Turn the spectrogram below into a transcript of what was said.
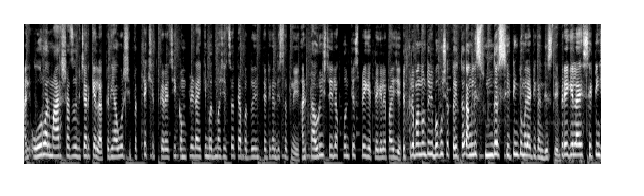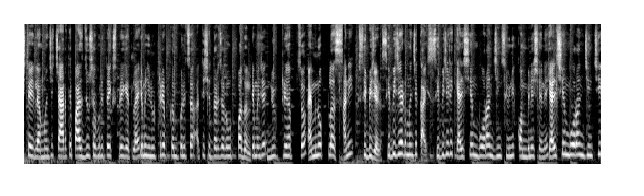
आणि ओव्हरऑल महाराष्ट्राचा विचार केला तर यावर्षी प्रत्येक शेतकऱ्याची कंप्लेंट आहे की मधमाशीचं त्या पद्धतीने त्या ठिकाणी दिसत नाही. आणि फ्लावरिंग स्टेजला कोणते स्प्रे घेतले गेले पाहिजे? शेतकरी बांधून तुम्ही बघू शकता इथं चांगली सुंदर सेटिंग तुम्हाला या ठिकाणी दिसते. स्प्रे गेलाय सेटिंग स्टेजला म्हणजे चार ते पाच दिवसापूर्वी एक स्प्रे घेतलाय. ते म्हणजे न्यूट्रिअप कंपनीचं अतिशय दर्जाचं उत्पादन. ते म्हणजे न्यूट्रिहबचं अॅमिनो प्लस आणि सीबीजेड सीबीजेड म्हणजे काय? सीबीजेड हे calcium boron zinc's unique combination आहे. कॅल्शियम बोरॉन जिंकची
